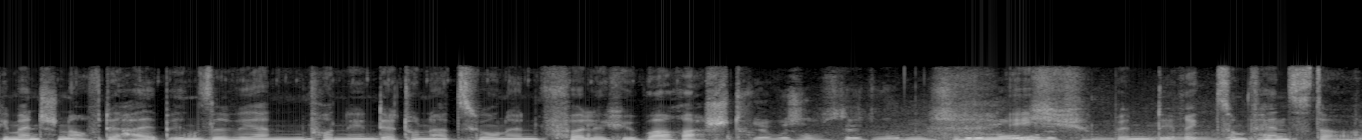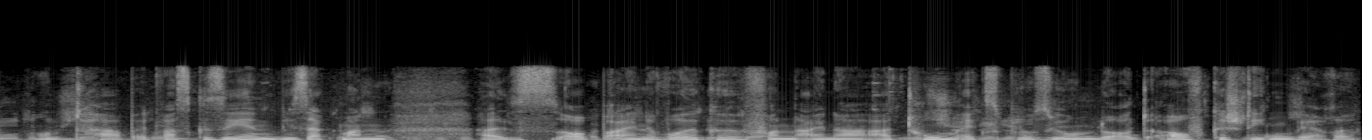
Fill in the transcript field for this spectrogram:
Die Menschen auf der Halbinsel werden von den Detonationen völlig überrascht. Ich bin direkt zum Fenster und habe etwas gesehen, wie sagt man, als ob eine Wolke von einer Atomexplosion dort aufgestiegen wäre.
